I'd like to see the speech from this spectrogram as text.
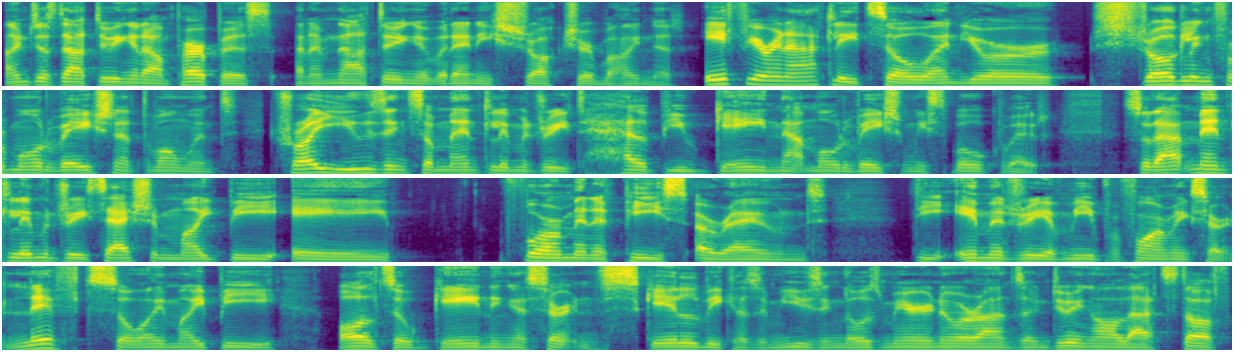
I'm just not doing it on purpose and I'm not doing it with any structure behind it. If you're an athlete, so and you're struggling for motivation at the moment, try using some mental imagery to help you gain that motivation we spoke about. So, that mental imagery session might be a four minute piece around the imagery of me performing certain lifts. So, I might be also gaining a certain skill because I'm using those mirror neurons, I'm doing all that stuff.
